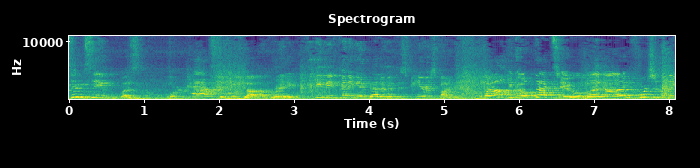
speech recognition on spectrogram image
since he was looked past and moved up a grade, he'd be fitting in better with his peers by now. Well, we'd hope that too, but uh, unfortunately,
